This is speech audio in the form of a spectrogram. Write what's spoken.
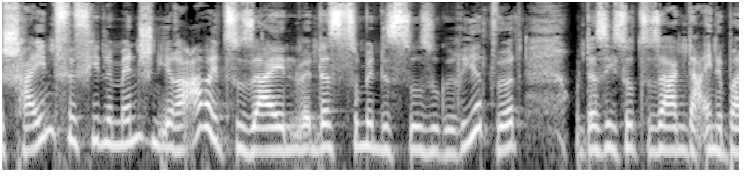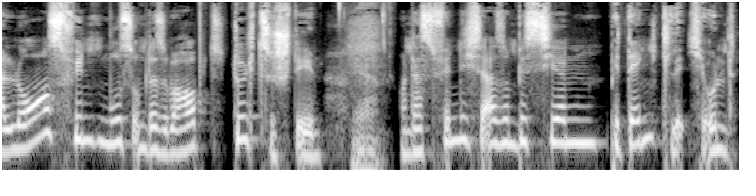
scheint für viele Menschen ihre Arbeit zu sein wenn das zumindest so suggeriert wird und dass ich sozusagen da eine Balance finden muss, um das überhaupt durchzustehen. Ja. Und das finde ich da so ein bisschen bedenklich. Und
